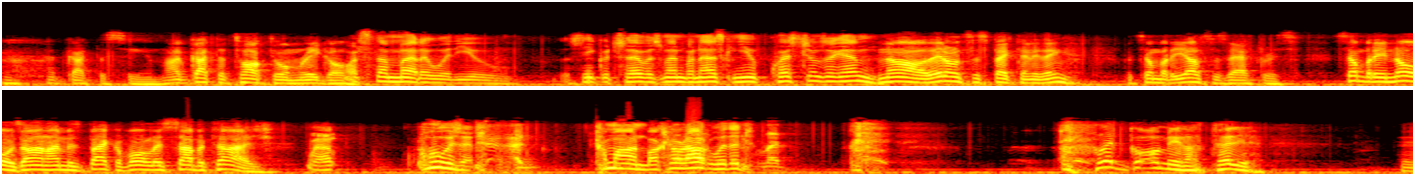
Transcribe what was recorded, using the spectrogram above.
I've got to see him. I've got to talk to him, Rigo. What's the matter with you? The Secret Service men been asking you questions again? No, they don't suspect anything. But somebody else is after us. Somebody knows Arnheim is back of all this sabotage. Well, who is it? Uh, come on, Buckler, out with it. Let. Let go of me and I'll tell you. Uh,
